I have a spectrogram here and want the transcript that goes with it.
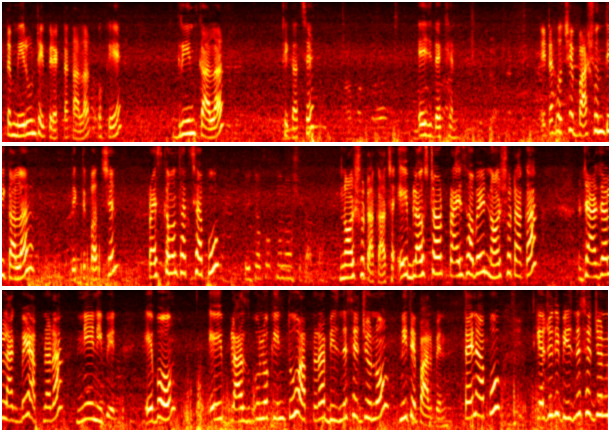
একটা মেরুন টাইপের একটা কালার ওকে গ্রিন কালার ঠিক আছে? এই যে দেখেন এটা হচ্ছে বাসন্তী কালার দেখতে পাচ্ছেন? প্রাইস কেমন থাকছে আপু? এটা নশো টাকা। নয়শো টাকা আচ্ছা এই ব্লাউজটার প্রাইস হবে নয়শো টাকা। যার যার লাগবে আপনারা নিয়ে নেবেন। এবং এই ব্লাউজগুলো কিন্তু আপনারা বিজনেসের জন্য নিতে পারবেন। তাই না আপু? কেউ যদি বিজনেসের জন্য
